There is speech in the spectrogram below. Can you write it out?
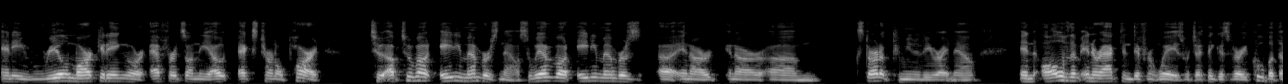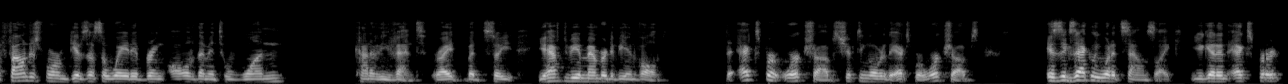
any real marketing or efforts on the out external part to up to about 80 members now. So we have about 80 members uh, in our in our um, startup community right now. And all of them interact in different ways, which I think is very cool. But the Founders Forum gives us a way to bring all of them into one kind of event, right? But so you, you have to be a member to be involved. The expert workshops, shifting over to the expert workshops, is exactly what it sounds like. You get an expert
